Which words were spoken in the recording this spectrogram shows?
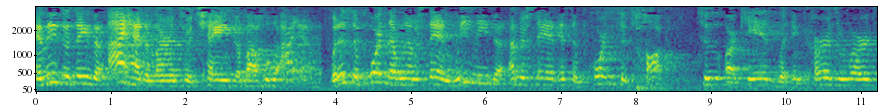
And these are things that I had to learn to change about who I am. But it's important that we understand, we need to understand it's important to talk to our kids with encouraging words.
